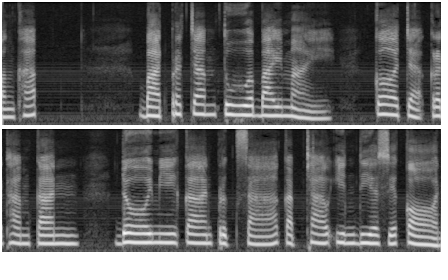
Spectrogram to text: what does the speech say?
บังคับ บัตรประจำตัวใบใหม่ ก็จะกระทำกันโดยมีการปรึกษากับชาวอินเดียเสียก่อน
